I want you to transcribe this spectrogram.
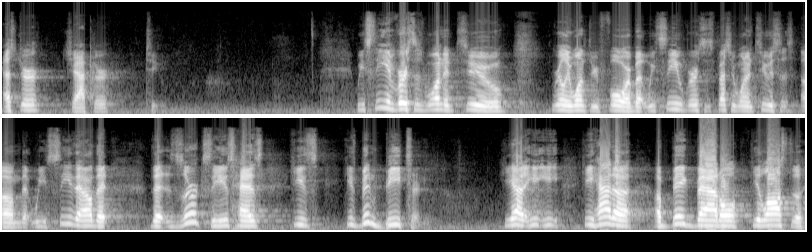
Esther chapter 2. We see in verses 1 and 2 really 1 through 4, but we see verses, especially 1 and 2, um, that we see now that, that Xerxes has, he's, he's been beaten. He had, he, he, he had a, a big battle. He lost a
